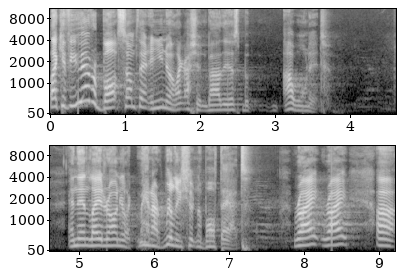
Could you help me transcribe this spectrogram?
Like if you ever bought something and you know, like I shouldn't buy this, but I want it. And then later on, you're like, man, I really shouldn't have bought that. Right, right? Uh,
